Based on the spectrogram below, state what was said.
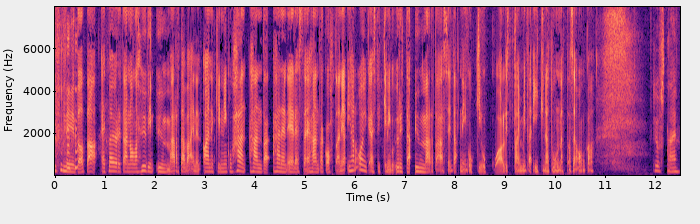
niin tota, että mä yritän olla hyvin ymmärtäväinen ainakin niin kuin hän, häntä, hänen edessä ja häntä kohtaan. Ja ihan oikeastikin niin kuin yrittää ymmärtää sitä niin kuin kiukkua tai mitä ikinä tunnetta se onkaan. Just näin.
